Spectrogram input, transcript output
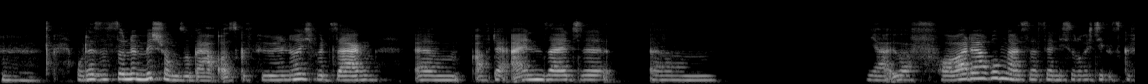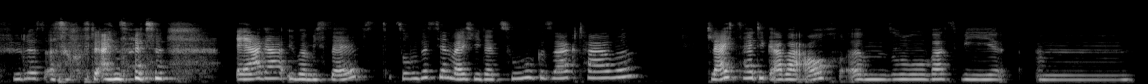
Mhm. Oder es ist so eine Mischung sogar aus Gefühlen. Ne? Ich würde sagen, ähm, auf der einen Seite ähm, ja Überforderung, also dass ja nicht so ein richtiges Gefühl ist. Also auf der einen Seite Ärger über mich selbst, so ein bisschen, weil ich wieder zugesagt habe. Gleichzeitig aber auch ähm, so was wie, ähm,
